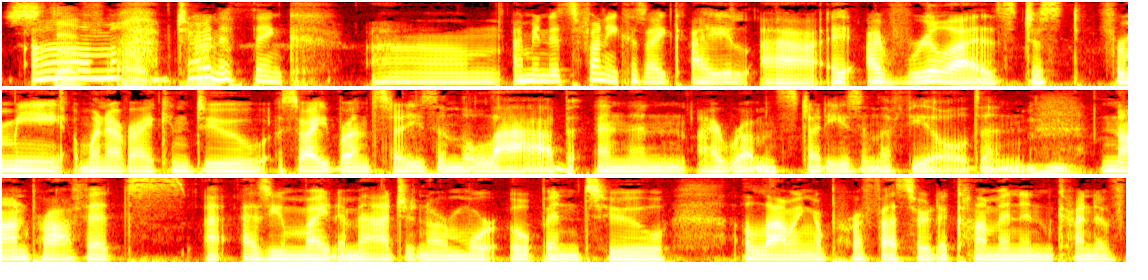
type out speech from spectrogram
stuff? Um, I'm trying to think. Um, I mean, it's funny because I, I, uh, I, have realized just for me, whenever I can do, so I run studies in the lab and then I run studies in the field and mm-hmm. nonprofits, as you might imagine, are more open to allowing a professor to come in and kind of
